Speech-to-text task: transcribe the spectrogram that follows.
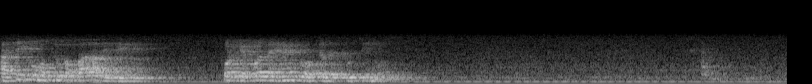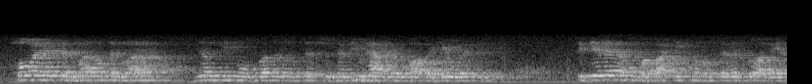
así como su papá la vivió, porque fue el ejemplo que les pusimos. Jóvenes hermanos, hermanas, young people, brothers and sisters, if you have your father here with you, si tienen a su papá aquí con ustedes todavía,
